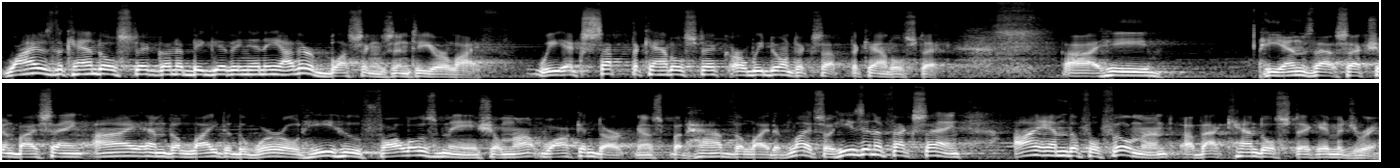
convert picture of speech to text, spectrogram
why is the candlestick going to be giving any other blessings into your life? We accept the candlestick or we don't accept the candlestick. Uh, he, he ends that section by saying, I am the light of the world. He who follows me shall not walk in darkness, but have the light of life. So he's in effect saying, I am the fulfillment of that candlestick imagery.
